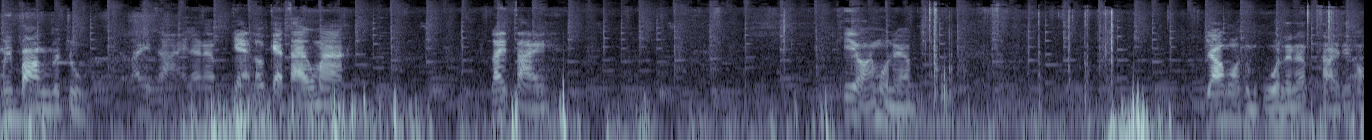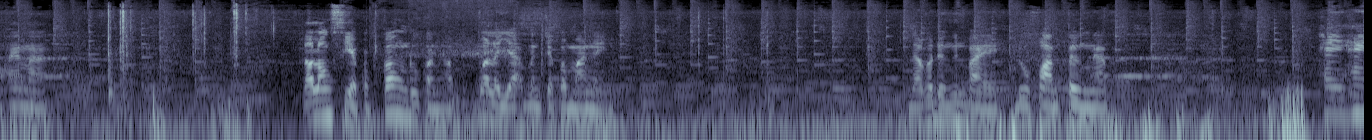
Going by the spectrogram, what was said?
ไม่บังกระจกไล่สายแล้วนะครับแกะเราแกะสายออกมา ไล่สายที่ออกให้หมดเลยครับยาวพอสมควรเลยนะสายที่เขาให้มา เราลองเสียบกับกล้องดูก่อนครับ ว่าระยะมันจะประมาณไหน แล้วก็ดึงขึ้นไปดูความตึงนะครับ ให้ให้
